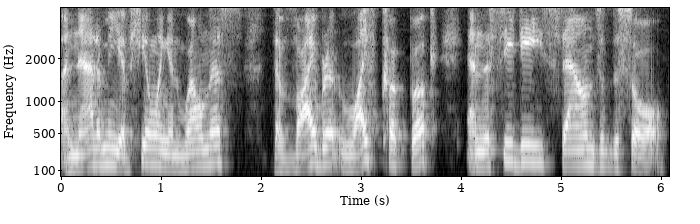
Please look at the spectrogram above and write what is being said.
Anatomy of Healing and Wellness, the Vibrant Life Cookbook, and the CD Sounds of the Soul.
